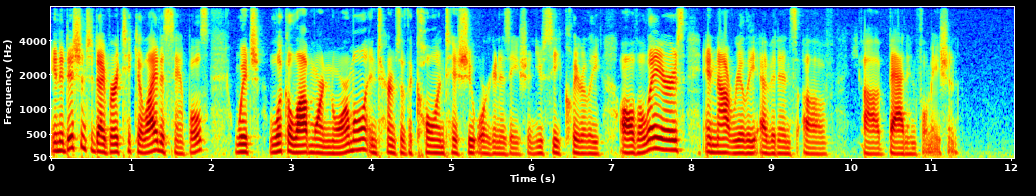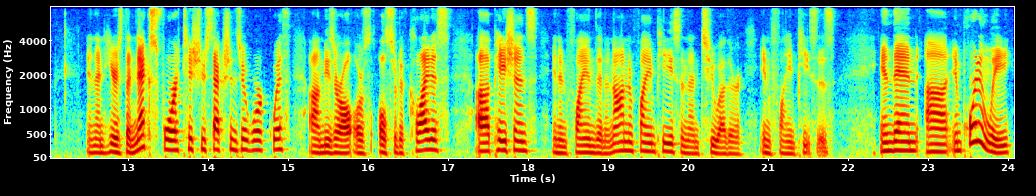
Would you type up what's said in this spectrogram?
in addition to diverticulitis samples, which look a lot more normal in terms of the colon tissue organization. You see clearly all the layers and not really evidence of uh, bad inflammation. And then here's the next four tissue sections you'll work with. Um, these are all ulcerative colitis uh, patients, an inflamed and a non-inflamed piece, and then two other inflamed pieces. And then uh, importantly,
